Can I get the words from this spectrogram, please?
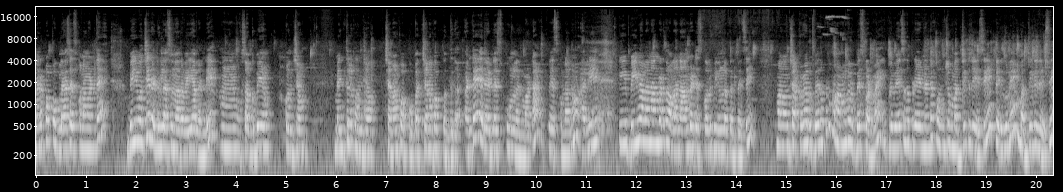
మినపప్పు ఒక గ్లాస్ వేసుకున్నామంటే బియ్యం వచ్చి రెండు గ్లాసున్నర వేయాలండి. సగ్గు బియ్యం కొంచెం మెంతులు కొంచెం శనగపప్పు పచ్చెనగపప్పు కొద్దిగా. అంటే రెండు స్పూన్లు అనమాట వేసుకున్నాను. అవి ఈ బియ్యం ఎలా నానబెడతాం అలా నానబెట్టేసుకోవాలి బియ్యంలో కలిపేసి. మనం చక్కగా రుబ్బేటప్పుడు మామూలుగా రుబ్బేసుకోవడమే. ఇప్పుడు వేసేటప్పుడు ఏంటంటే కొంచెం మజ్జిగ చేసి పెరుగుని మజ్జిగ చేసి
